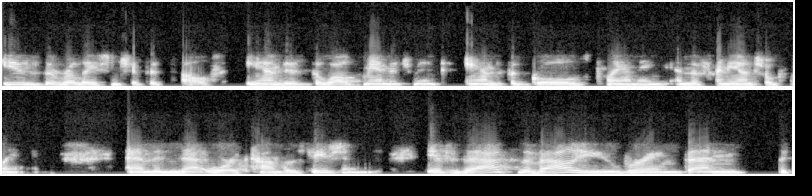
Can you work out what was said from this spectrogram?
is the relationship itself and is the wealth management and the goals planning and the financial planning and the net worth conversations. If that's the value you bring, then the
